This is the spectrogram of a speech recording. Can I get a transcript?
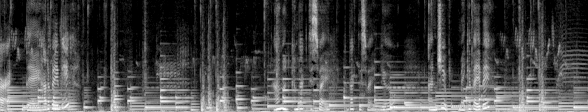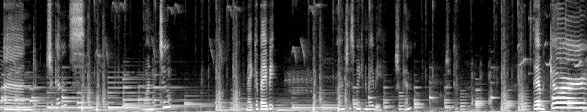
Alright, they had a baby. Come on, come back this way. Come back this way. You and you. Make a baby. And chickens. One, two. Make a baby. I'm just making a baby. Chicken. Chicken. There we go.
